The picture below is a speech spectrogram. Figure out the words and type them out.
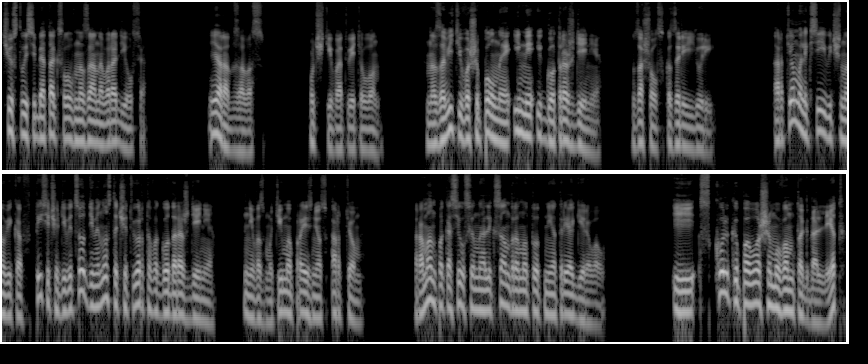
Чувствую себя так, словно заново родился». «Я рад за вас», — учтиво ответил он. «Назовите ваше полное имя и год рождения», — зашел с козырей Юрий. Артем Алексеевич Новиков, 1994 года рождения, невозмутимо произнес Артем. Роман покосился на Александра, но тот не отреагировал. «И сколько, по-вашему, вам тогда лет?»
